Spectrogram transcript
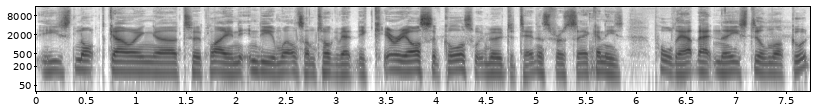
he's not going uh, to play in Indian Wells. I'm talking about Nick Kyrgios, of course. We moved to tennis for a second. He's pulled out. That knee still not good.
